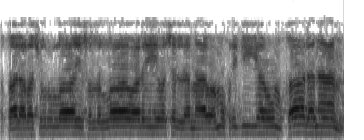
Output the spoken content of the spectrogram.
فقال رسول الله صلى الله عليه وسلم ومخرجيهم قال نعم.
